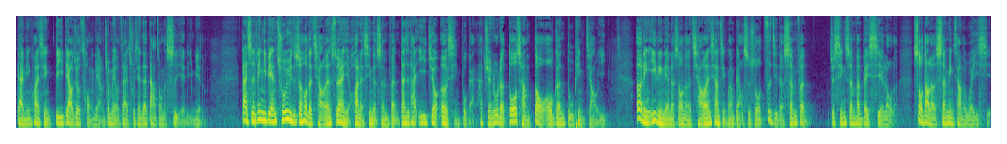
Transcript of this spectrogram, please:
改名换姓，低调就从良，就没有再出现在大众的视野里面了。但是另一边出狱之后的乔恩虽然也换了新的身份，但是他依旧恶行不改，他卷入了多场斗殴跟毒品交易。二零一零年的时候呢，乔恩向警方表示说自己的身份就新身份被泄露了，受到了生命上的威胁，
